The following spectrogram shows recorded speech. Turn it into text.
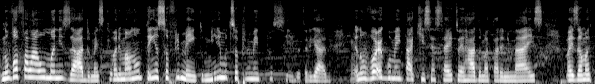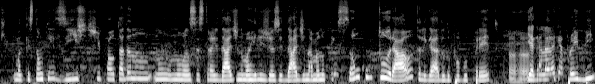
não vou falar humanizado, mas que o animal não tenha sofrimento, o mínimo de sofrimento possível, tá ligado? Eu não vou argumentar aqui se é certo ou errado matar animais, mas é uma, uma questão que existe, pautada num- num- numa ancestralidade, numa religiosidade, na manutenção cultural, tá ligado? Do povo preto. Aham. E a galera quer proibir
